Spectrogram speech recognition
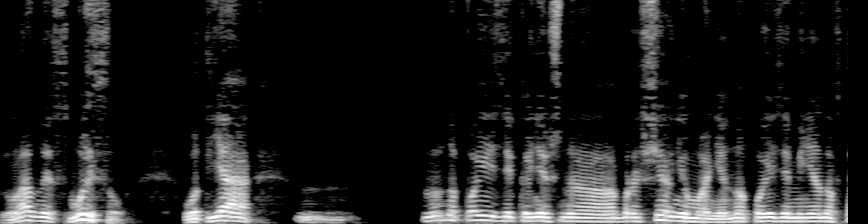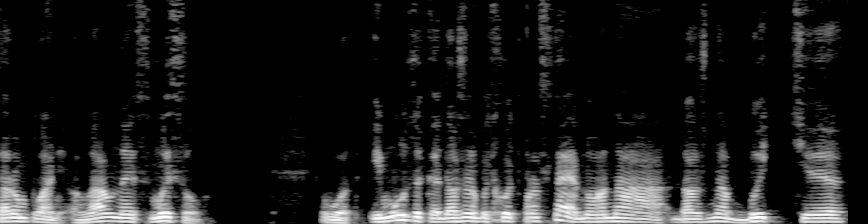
Главное смысл. Вот я, ну на поэзии, конечно, обращаю внимание, но поэзия меня на втором плане. Главное смысл. Вот. И музыка должна быть хоть простая, но она должна быть э,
